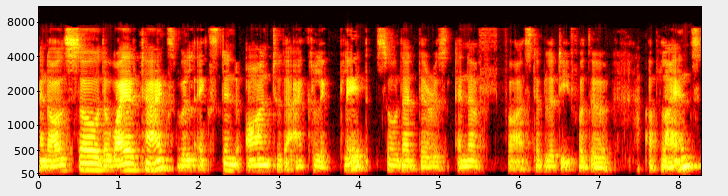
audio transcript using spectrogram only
and also the wire tags will extend onto the acrylic plate so that there is enough uh, stability for the appliance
